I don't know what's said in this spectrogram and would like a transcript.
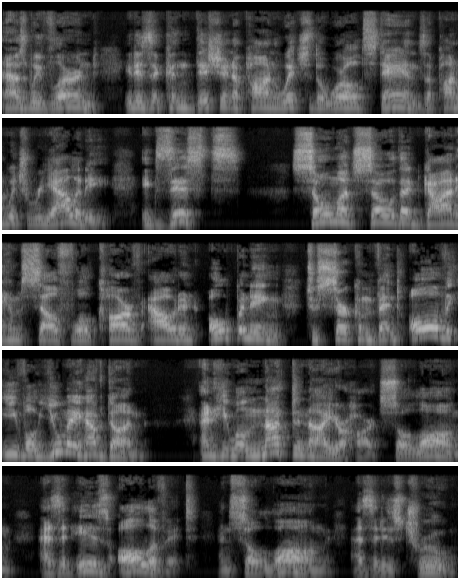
As we've learned, it is a condition upon which the world stands, upon which reality exists. So much so that God Himself will carve out an opening to circumvent all the evil you may have done. And He will not deny your heart so long as it is all of it, and so long as it is true.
